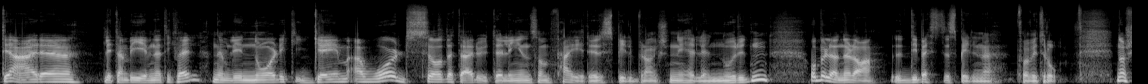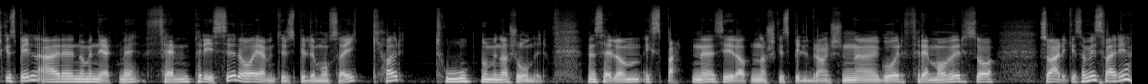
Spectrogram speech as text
Det er eh, litt av en begivenhet i kveld, nemlig Nordic Game Awards. og Dette er utdelingen som feirer spillbransjen i hele Norden, og belønner da de beste spillene, får vi tro. Norske spill er nominert med fem priser, og eventyrspillet Mosaikk har to nominasjoner. Men selv om ekspertene sier at den norske spillbransjen eh, går fremover, så, så er det ikke som i Sverige.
